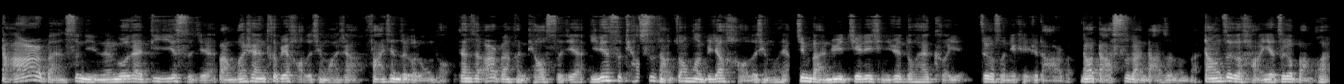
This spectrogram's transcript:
打二板是你能够在第一时间板块现在特别好的情况下发现这个龙头，但是二板很挑时间，一定是挑市场状况比较好好的情况下，进板率、接力情绪都还可以，这个时候你可以去打二板。然后打四板打什么板？当这个行业这个板块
